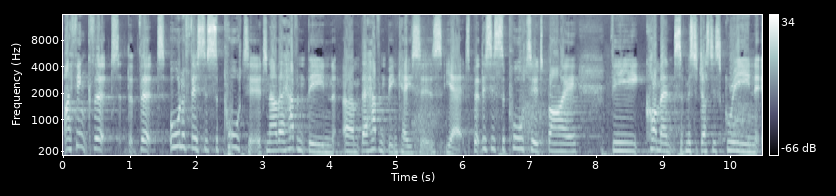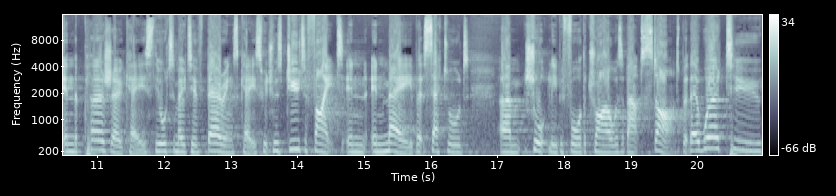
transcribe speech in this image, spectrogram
I think that, that, that all of this is supported. Now there haven't been um, there haven't been cases yet, but this is supported by the comments of Mr. Justice Green in the Peugeot case, the automotive bearings case, which was due to fight in in May but settled um, shortly before the trial was about to start. But there were two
